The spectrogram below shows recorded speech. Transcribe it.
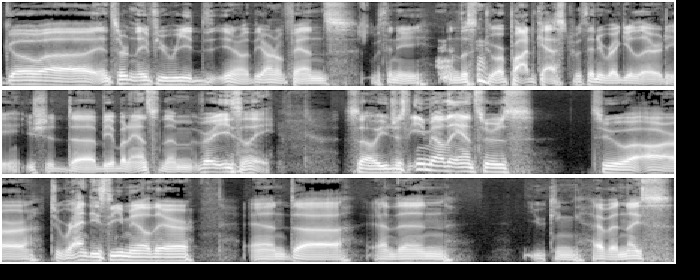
go uh, and certainly if you read you know the Arnold fans with any and listen to our podcast with any regularity, you should uh, be able to answer them very easily. So you just email the answers to our to Randy's email there, and uh, and then you can have a nice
